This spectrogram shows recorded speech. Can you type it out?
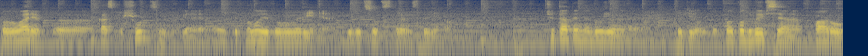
пивоварів е, Каспер Шульц, е, технологія пивоваріння, 900 сторінок. Читати не дуже хотілося. По- Подивився пару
